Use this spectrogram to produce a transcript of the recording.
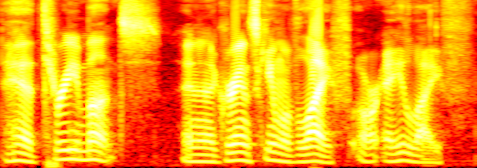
They had three months in a grand scheme of life or a life.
